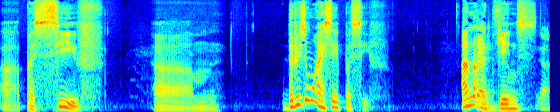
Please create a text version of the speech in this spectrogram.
uh, perceive. Um, the reason why I say perceive, I'm not Depends. against, Yeah.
